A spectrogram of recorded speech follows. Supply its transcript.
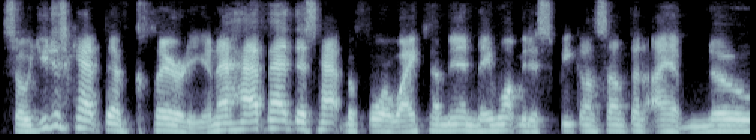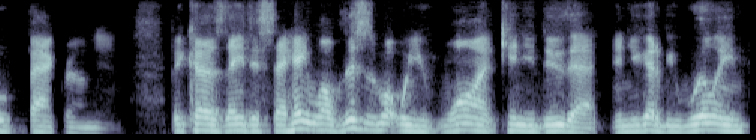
So you just have to have clarity. And I have had this happen before where I come in, they want me to speak on something I have no background in because they just say, hey, well, this is what we want. Can you do that? And you got to be willing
